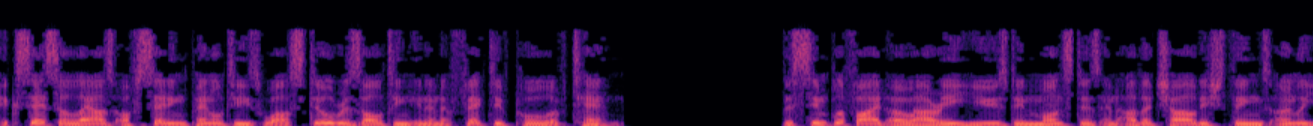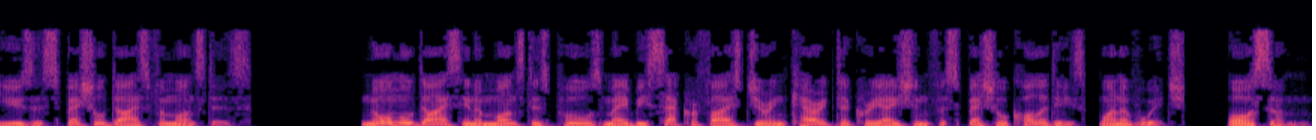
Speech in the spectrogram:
Excess allows offsetting penalties while still resulting in an effective pool of 10. The simplified ORE used in monsters and other childish things only uses special dice for monsters. Normal dice in a monster's pools may be sacrificed during character creation for special qualities, one of which, awesome,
